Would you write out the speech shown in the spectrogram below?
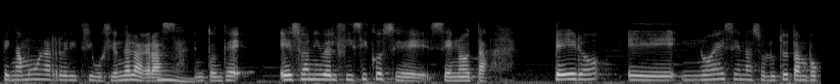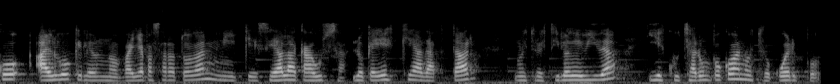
tengamos una redistribución de la grasa. Mm. Entonces, eso a nivel físico se, se nota, pero eh, no es en absoluto tampoco algo que nos vaya a pasar a todas ni que sea la causa. Lo que hay es que adaptar nuestro estilo de vida y escuchar un poco a nuestro cuerpo.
